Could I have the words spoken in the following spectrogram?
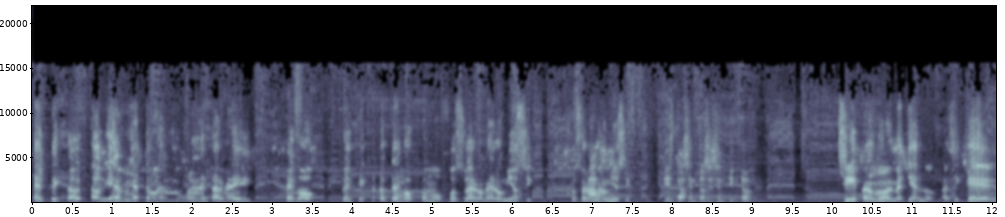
el TikTok también, fíjate, voy, voy a inventarme ahí. Tengo en TikTok tengo como Josué Romero Music. Josué Romero ah, Music. ¿Sí estás entonces en TikTok? Sí, pero me voy metiendo, así que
